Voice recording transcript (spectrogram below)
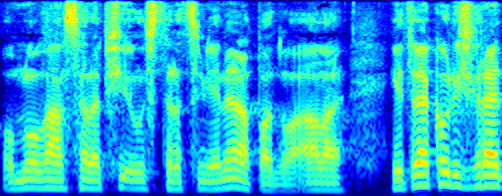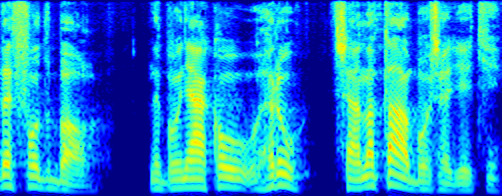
Omlouvám se, lepší ilustrace mě nenapadla, ale je to jako když hrajete fotbal nebo nějakou hru, třeba na táboře děti.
